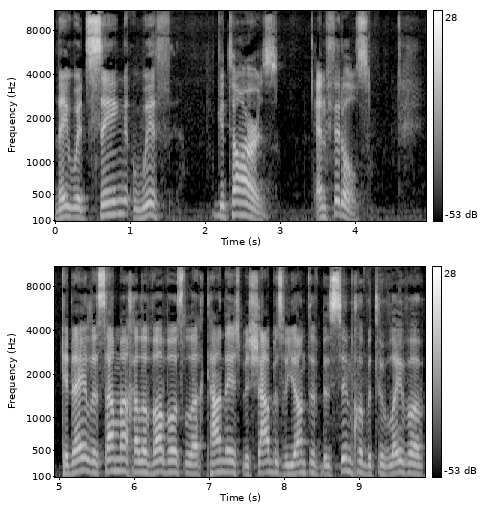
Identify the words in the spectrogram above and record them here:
they would sing with guitars and fiddles. Kedei l'samach alavavos l'kadesh b'Shabbos v'Yontif b'simcha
